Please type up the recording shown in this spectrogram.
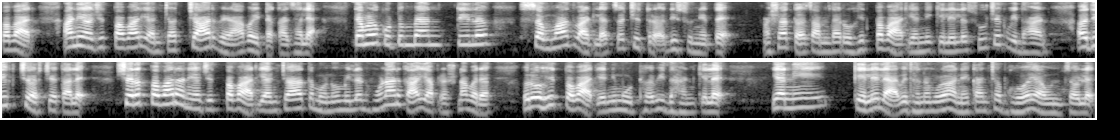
पवार आणि अजित पवार यांच्या चार वेळा बैठका झाल्या. त्यामुळे कुटुंबियांतील संवाद वाढल्याचं चित्र दिसून येतंय. अशातच आमदार रोहित पवार यांनी केलेलं सूचक विधान अधिक चर्चेत आलंय. शरद पवार आणि अजित पवार यांच्यात मनोमिलन होणार का या प्रश्नावर रोहित पवार यांनी मोठं विधान केलंय. यांनी केलेल्या विधानामुळे अनेकांच्या भुवया उंचावल्यात.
